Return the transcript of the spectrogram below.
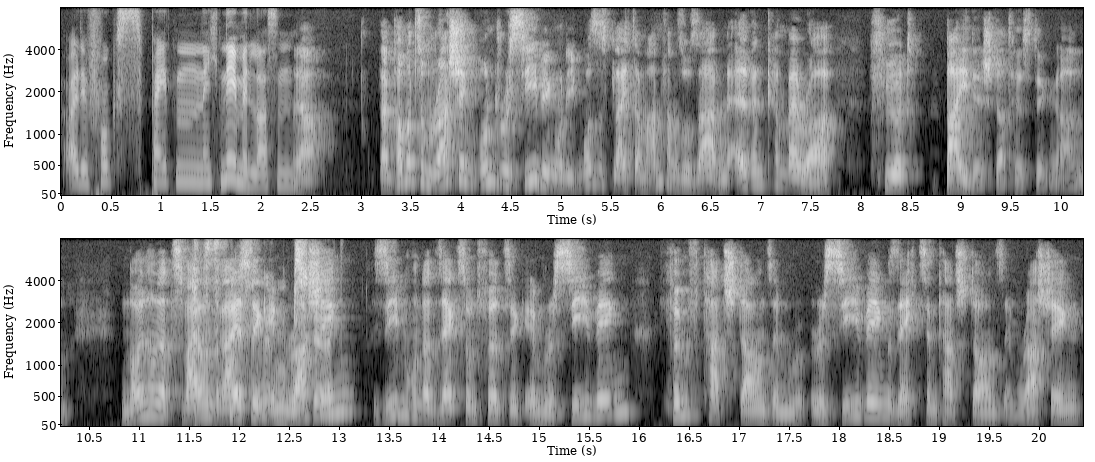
alte Fox Payton nicht nehmen lassen. Ja. Dann kommen wir zum Rushing und Receiving und ich muss es gleich am Anfang so sagen. Alvin Kamara führt beide Statistiken an. 932 im. Rushing, 746 im Receiving, 5 Touchdowns im Re- Receiving, 16 Touchdowns im Rushing.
